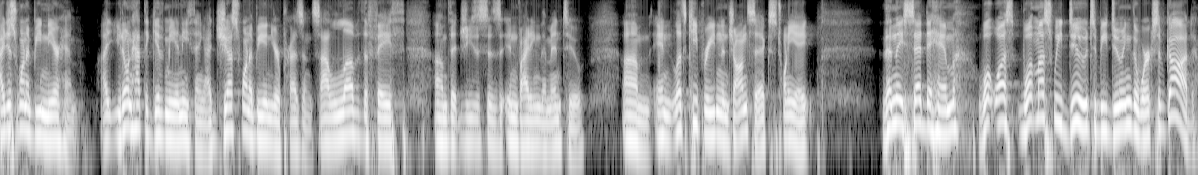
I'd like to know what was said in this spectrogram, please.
I just want to be near Him. I, you don't have to give me anything. I just want to be in your presence. I love the faith um, that Jesus is inviting them into. Um, and let's keep reading in John 6, 28. Then they said to him, what, was, what must we do to be doing the works of God?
